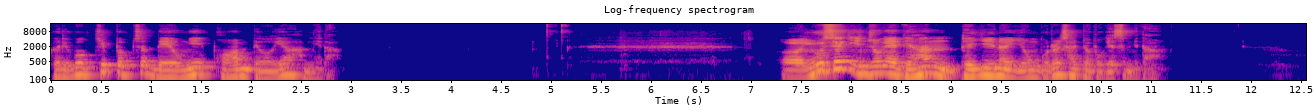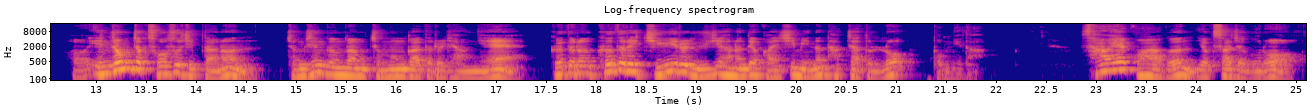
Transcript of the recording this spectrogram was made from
그리고 기법적 내용이 포함되어야 합니다. 어, 유색 인종에 대한 백인의 연구를 살펴보겠습니다. 어, 인종적 소수 집단은 정신건강 전문가들을 향해 그들은 그들의 지위를 유지하는 데 관심이 있는 학자들로 봅니다. 사회과학은 역사적으로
